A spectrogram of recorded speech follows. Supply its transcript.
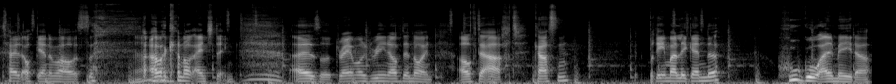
teilt auch gerne mal aus. Ja. Aber kann auch einstecken. Also, Draymond Green auf der 9. Auf der 8. Carsten, Bremer Legende. Hugo Almeida.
